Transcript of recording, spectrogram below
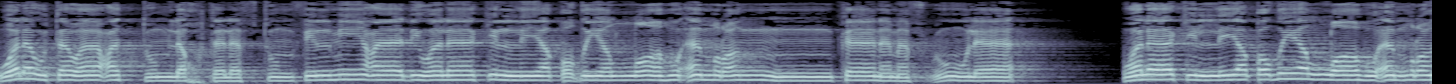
ولو تواعدتم لاختلفتم في الميعاد ولكن ليقضي الله أمرا كان مفعولا. ولكن ليقضي الله امرا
